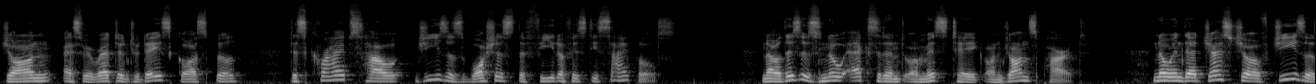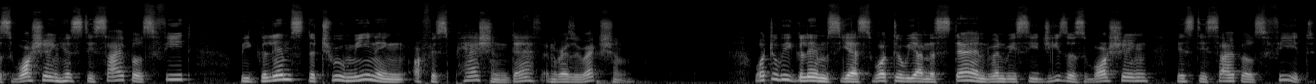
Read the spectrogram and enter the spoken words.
John, as we read in today's Gospel, describes how Jesus washes the feet of his disciples. Now, this is no accident or mistake on John's part. No, in that gesture of Jesus washing his disciples' feet, we glimpse the true meaning of his passion, death, and resurrection. What do we glimpse, yes, what do we understand when we see Jesus washing his disciples' feet?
